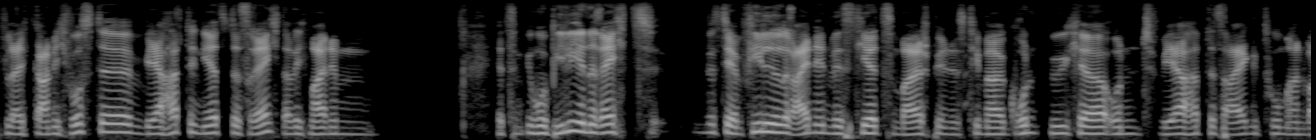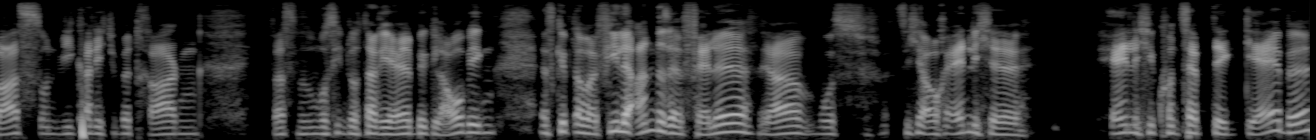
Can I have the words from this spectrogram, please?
vielleicht gar nicht wusste, wer hat denn jetzt das Recht? Also ich meine, im, jetzt im Immobilienrecht wisst ihr viel rein investiert, zum Beispiel in das Thema Grundbücher und wer hat das Eigentum an was und wie kann ich übertragen, was muss ich notariell beglaubigen. Es gibt aber viele andere Fälle, ja, wo es sicher auch ähnliche ähnliche Konzepte gäbe,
